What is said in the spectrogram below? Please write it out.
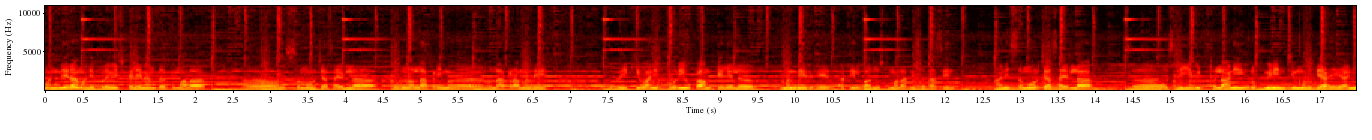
मंदिरामध्ये प्रवेश केल्यानंतर तुम्हाला समोरच्या साईडला पूर्ण लाकडी म लाकडामध्ये रेखीव आणि कोरीव काम केलेलं मंदिर हे आतील बाजूस तुम्हाला दिसत असेल. आणि समोरच्या साईडला श्री विठ्ठल आणि रुक्मिणींची मूर्ती आहे आणि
